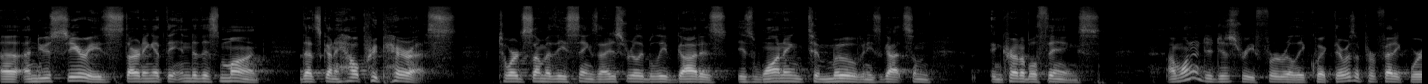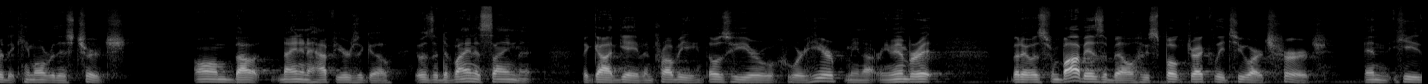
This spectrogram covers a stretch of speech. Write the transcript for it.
a, a new series starting at the end of this month that's going to help prepare us towards some of these things. And I just really believe God is, is wanting to move and He's got some incredible things. I wanted to just refer really quick. There was a prophetic word that came over this church um, about nine and a half years ago. It was a divine assignment that God gave. And probably those of you who are here may not remember it, but it was from Bob Isabel, who spoke directly to our church. And he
